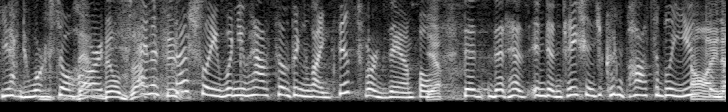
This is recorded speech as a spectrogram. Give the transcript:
You have to work so That hard. builds up, and too. especially when you have something like this, for example, Yep. that, that has indentations, you couldn't possibly use Oh, the I know.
